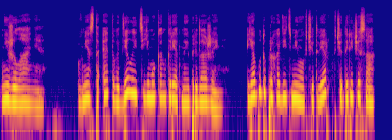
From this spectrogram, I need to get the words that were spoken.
ни желания. Вместо этого делайте ему конкретные предложения. Я буду проходить мимо в четверг в 4 часа,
